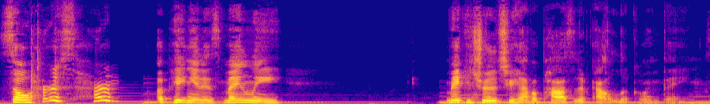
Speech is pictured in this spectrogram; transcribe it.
So her her opinion is mainly making sure that you have a positive outlook on things.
